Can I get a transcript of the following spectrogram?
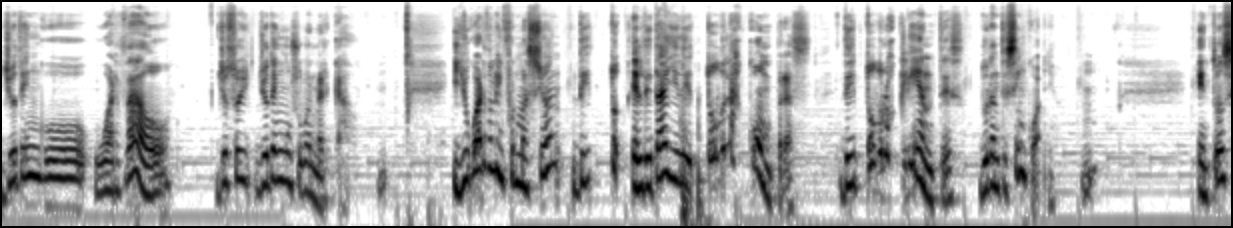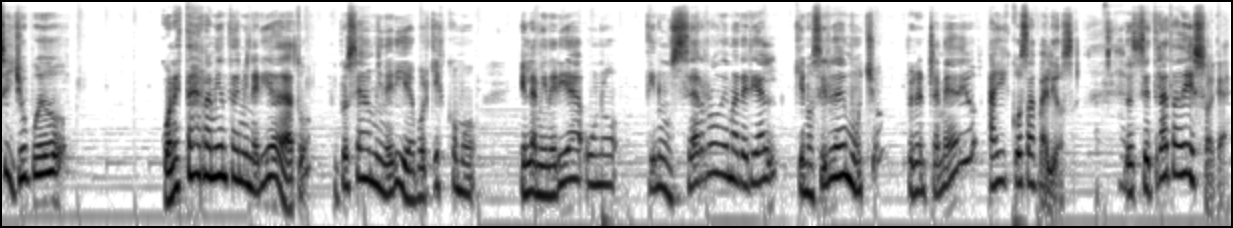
yo tengo guardado, yo, soy, yo tengo un supermercado y yo guardo la información de el detalle de todas las compras de todos los clientes durante cinco años. Entonces yo puedo, con estas herramientas de minería de datos, el proceso de minería, porque es como en la minería uno tiene un cerro de material que no sirve de mucho, pero entre medio hay cosas valiosas. Entonces se trata de eso acá.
